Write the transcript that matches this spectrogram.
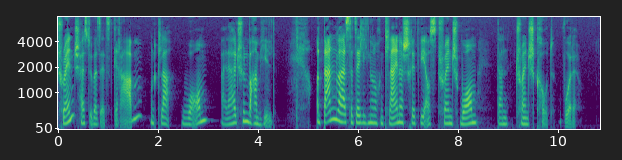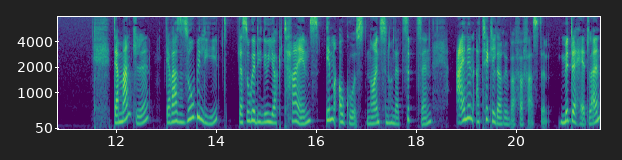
Trench heißt übersetzt graben und klar, warm, weil er halt schön warm hielt. Und dann war es tatsächlich nur noch ein kleiner Schritt, wie aus Trench Warm dann Trench Coat wurde. Der Mantel, der war so beliebt, dass sogar die New York Times im August 1917 einen Artikel darüber verfasste mit der Headline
